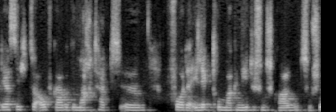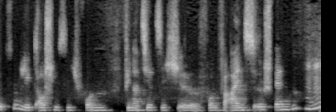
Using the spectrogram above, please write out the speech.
der es sich zur Aufgabe gemacht hat, äh, vor der elektromagnetischen Strahlung zu schützen, lebt ausschließlich von, finanziert sich äh, von Vereinsspenden. Mhm.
